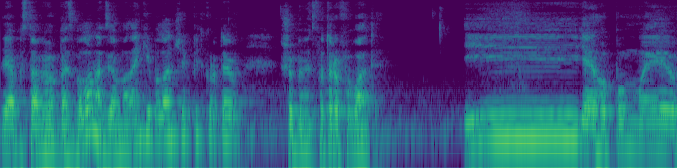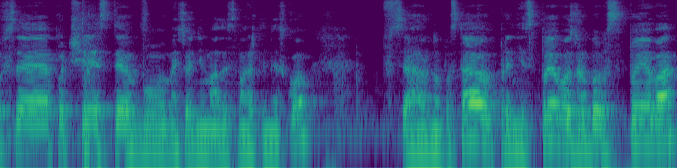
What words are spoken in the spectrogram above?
Я поставив його без балона, взяв маленький балончик, підкрутив, щоб відфотографувати. І я його помив, все почистив, бо ми сьогодні мали смажити м'яско. Все гарно поставив, приніс пиво, зробив з пива.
